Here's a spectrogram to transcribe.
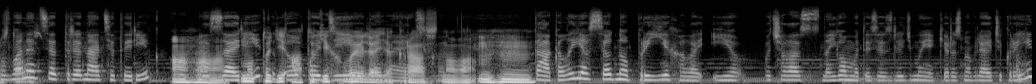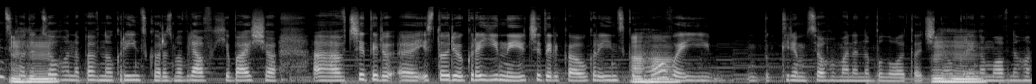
вже У мене це 13-й рік. Ага. за ну тоді, до а тоді хвиля Донецька. якраз нова. Угу. Так, але я все одно приїхала і почала знайомитися з людьми, які розмовляють українською. Мгм. До цього, напевно, українською розмовляв хіба що е, вчитель е, історії України і вчителька української Ага. мови. І крім цього, в мене не було оточення Мгм. україномовного.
